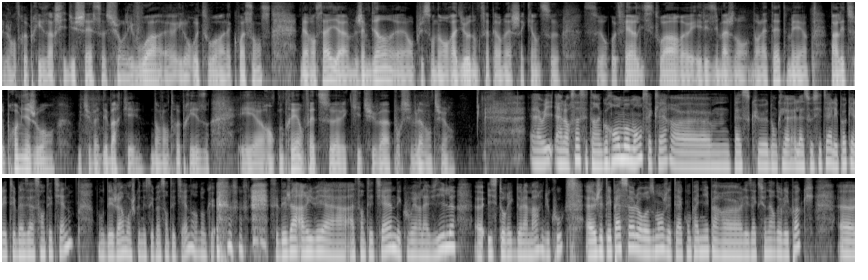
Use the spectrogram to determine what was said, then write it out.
l'entreprise Archiduchesse sur les voies et le retour à la croissance. Mais avant ça, j'aime bien, en plus on est en radio, donc ça permet à chacun de se, se refaire l'histoire et les images dans, dans la tête, mais parler de ce premier jour où tu vas débarquer dans l'entreprise et euh, rencontrer en fait ceux avec qui tu vas poursuivre l'aventure. Ah oui, alors ça c'est un grand moment, c'est clair, euh, parce que donc la, société à l'époque elle était basée à Saint-Étienne, donc déjà moi je connaissais pas Saint-Étienne, hein, donc c'est déjà arrivé à, Saint-Étienne, découvrir la ville euh, historique de la marque du coup. Euh, j'étais pas seule heureusement, j'étais accompagnée par les actionnaires de l'époque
